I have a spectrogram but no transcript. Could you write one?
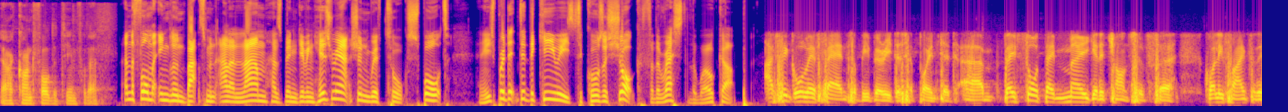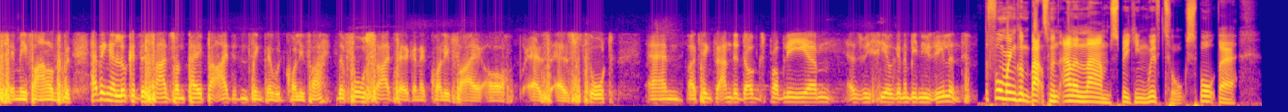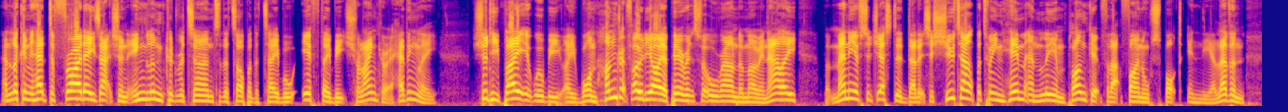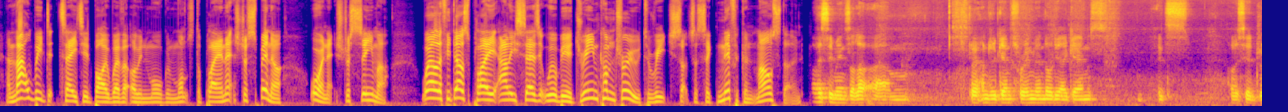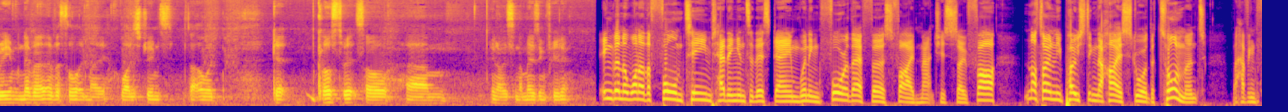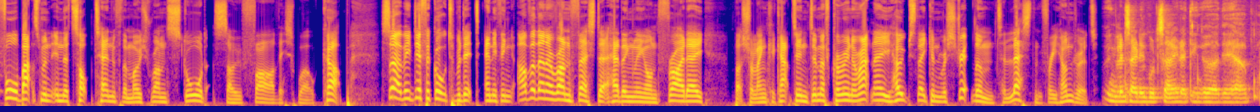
yeah, I can't fault the team for that. And the former England batsman Alan Lamb has been giving his reaction with Talk Sport, and he's predicted the Kiwis to cause a shock for the rest of the World Cup. I think all their fans will be very disappointed. Um, they thought they may get a chance of uh, qualifying for the semi-finals. But having a look at the sides on paper, I didn't think they would qualify. The four sides that are going to qualify are as as thought. And I think the underdogs probably, um, as we see, are going to be New Zealand. The former England batsman Alan Lamb speaking with Talk Sport there. And looking ahead to Friday's action, England could return to the top of the table if they beat Sri Lanka at Headingley. Should he play, it will be a 100th ODI appearance for all rounder Moeen Ali but many have suggested that it's a shootout between him and Liam Plunkett for that final spot in the 11, and that will be dictated by whether Eoin Morgan wants to play an extra spinner or an extra seamer. Well, if he does play, Ali says it will be a dream come true to reach such a significant milestone. Obviously, means a lot. Um, play 100 games for England, ODI games. It's obviously a dream. Never ever thought in my wildest dreams that I would get close to it. So. Um, you know, it's an amazing feeling. England are one of the form teams heading into this game, winning four of their first five matches so far, not only posting the highest score of the tournament, but having four batsmen in the top 10 for the most runs scored so far this World Cup. So it'd be difficult to predict anything other than a run fest at Headingley on Friday, but Sri Lanka captain Dimuth Karunaratne hopes they can restrict them to less than 300. England side is a good side. I think uh, they have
